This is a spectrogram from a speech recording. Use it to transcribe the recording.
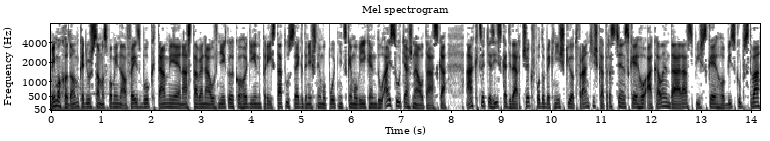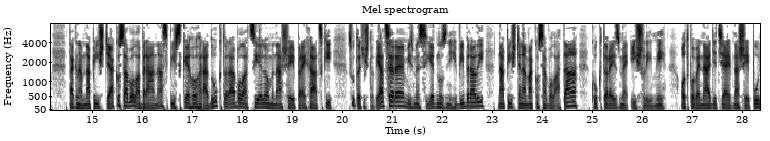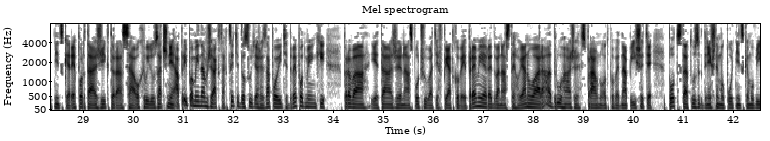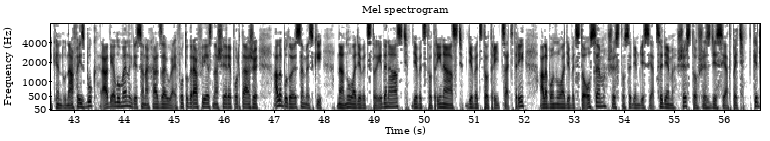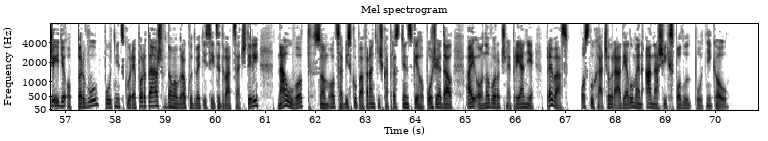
Mimochodom, keď už som spomínal Facebook, tam je nastavená už niekoľko hodín pri statuse k dnešnému pútnickému víkendu aj súťažná otázka. Ak chcete získať darček v podobe knižky od Františka Trstenského a kalendára Spišského biskupstva, tak nám napíšte, ako sa volá brána Spišského hradu, ktorá bola cieľom našej prechádzky. Sú totiž to viaceré, my sme si jednu z nich vybrali, napíšte nám, ako sa volá tá, ku ktorej sme išli my. Odpoveď nájdete aj v našej pútnickej reportáži, ktorá sa o chvíľu začne. A pripomínam, že ak sa chcete do súťaže zapojiť, dve podmienky. Prvá je tá, že nás počúvate v piatkovej premiére 12. januára a druhá, že správnu odpoveď napíšete pod status k dnešnému pútnickému víkendu na Facebook Rádia Lumen, kde sa nachádzajú aj fotografie z našej reportáže, alebo do SMS-ky na 0911 913 933 alebo 0908 677 665. Keďže ide o prvú pútnickú reportáž v novom roku 2020, 2024. Na úvod som otca biskupa Františka Trstenského požiadal aj o novoročné prianie pre vás, poslucháčov Rádia Lumen a našich spolupútnikov.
